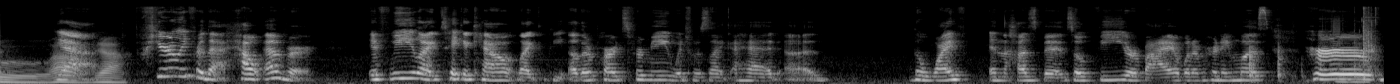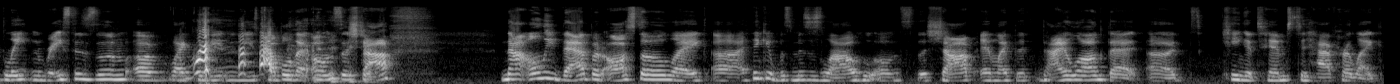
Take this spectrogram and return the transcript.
Ooh, wow, Yeah. yeah. purely for that. However, if we like take account like the other parts for me, which was like I had uh the wife and the husband, so V or Vi or whatever her name was, her blatant racism of like the Vietnamese couple that owns the shop. Not only that, but also like uh, I think it was Mrs. Lau who owns the shop, and like the dialogue that uh, King attempts to have her like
